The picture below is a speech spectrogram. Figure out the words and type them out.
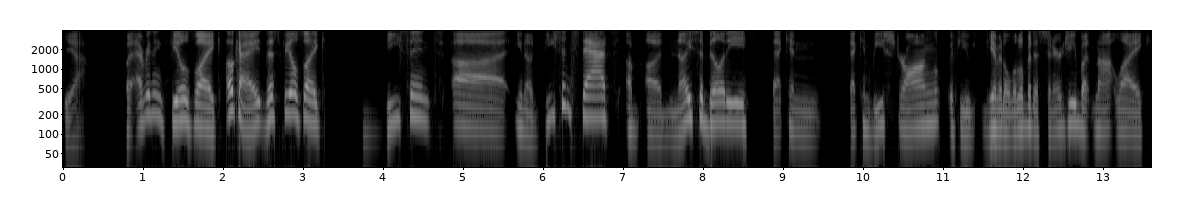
yeah but everything feels like okay this feels like decent uh you know decent stats a, a nice ability that can that can be strong if you give it a little bit of synergy but not like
